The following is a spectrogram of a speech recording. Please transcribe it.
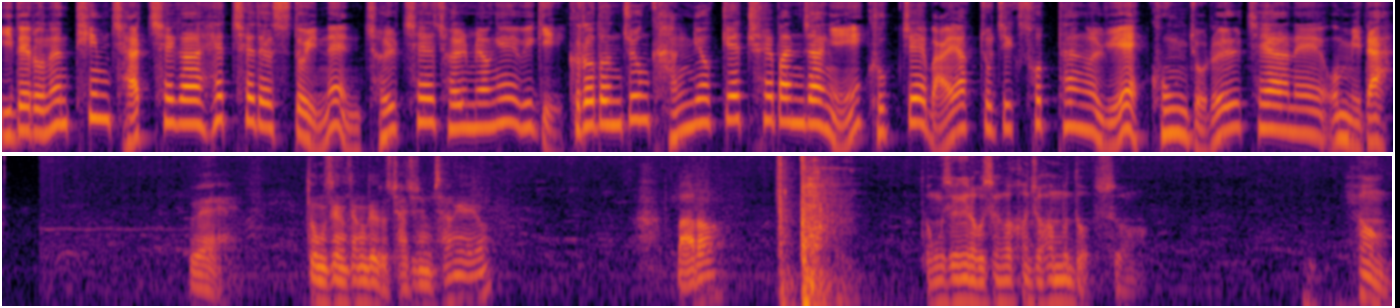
이대로는 팀 자체가 해체될 수도 있는 절체절명의 위기. 그러던 중 강력계 최 반장이 국제 마약 조직 소탕을 위해 공조를 제안해 옵니다. 왜 동생 상대로 자존심 상해요? 말어 동생이라고 생각한 적 한 번도 없어. 형,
